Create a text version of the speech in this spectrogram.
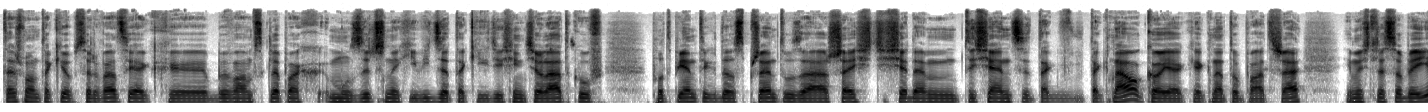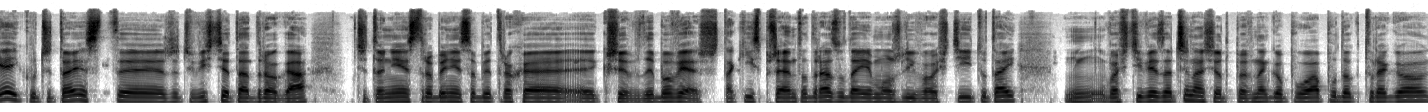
też mam takie obserwacje, jak e, bywam w sklepach muzycznych i widzę takich dziesięciolatków podpiętych do sprzętu za 6-7 tysięcy, tak, tak na oko, jak, jak na to patrzę. I myślę sobie, jejku, czy to jest e, rzeczywiście ta droga, czy to nie jest robienie sobie trochę e, krzywdy, bo wiesz, taki sprzęt od razu daje możliwości i tutaj mm, właściwie zaczyna się od pewnego pułapu, do którego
